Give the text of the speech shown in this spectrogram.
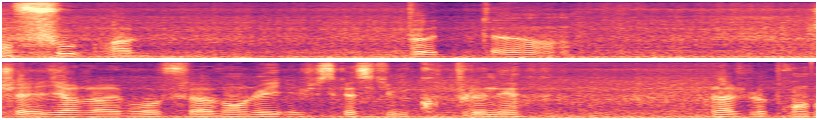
On fout Oh putain J'allais dire j'arriverai au feu avant lui jusqu'à ce qu'il me coupe le nez. Là je le prends.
